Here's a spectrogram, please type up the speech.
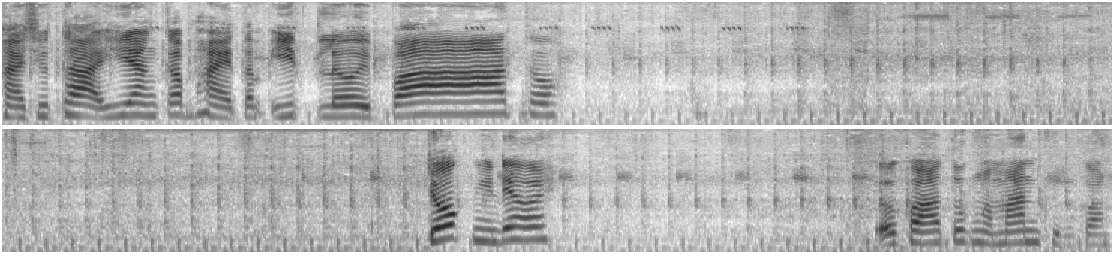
หายชุดถ่ายเฮียงกับหายตำอิดเลยป้าดโจกนี่เด้เฮ้ยเออขอเอาตุกน้ำมันขึ้นก่อน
